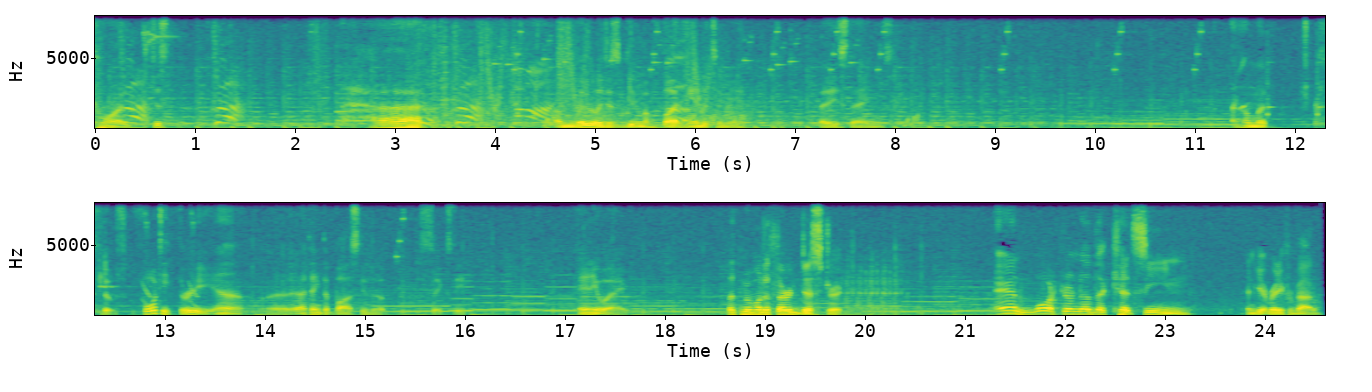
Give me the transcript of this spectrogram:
Come on, just... Uh, I'm literally just getting my butt handed to me by these things. How much 43, yeah. Uh, I think the boss gives up 60. Anyway, let's move on to third district. And watch another cutscene. And get ready for battle.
